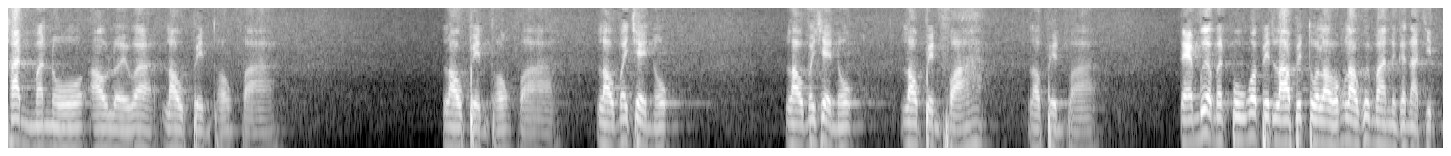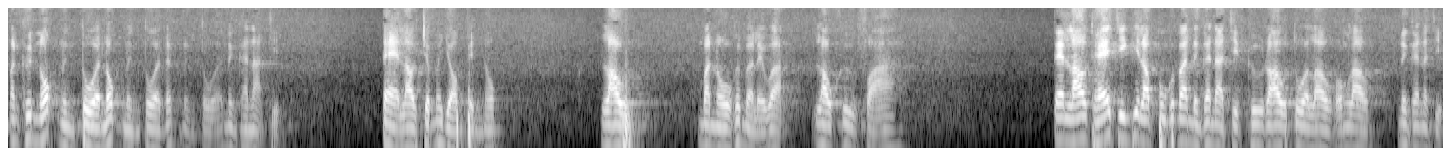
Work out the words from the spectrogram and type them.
ท่านมโนเอาเลยว่า เราเป็นท้องฟ้า เราเป็นท้องฟ้า เราไม่ใช่นก เราไม่ใช่นก เราเป็นฟ้า เราเป็นฟ้า แต่เมื่อมันปรุงว่าเป็นเราเป็นตัวเราของเราขึ้นมาหนึ่งขณะจิต มันคือนกหนึ่งตัวนกหนึ่งตัวนกหนึ่งตัวหนึ่งขณะจิต แต่เราจะไม่ยอมเป็นนก เรามโนขึ้นมาเลยว่า เราคือฟ้า แต่เราแท้จริงที่เราปรุงขึ้นมาหนึ่งขณะจิต คือเราตัวเราของเราหนึ่งขณะจิต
